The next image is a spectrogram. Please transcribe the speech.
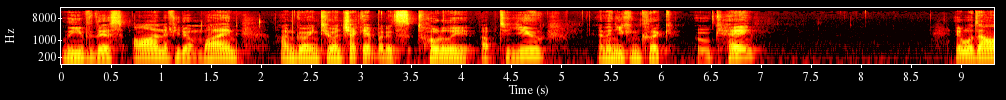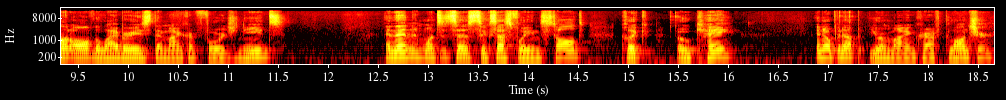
leave this on if you don't mind. I'm going to uncheck it, but it's totally up to you. And then you can click OK. It will download all of the libraries that Minecraft Forge needs. And then once it says successfully installed, click OK, and open up your Minecraft launcher.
